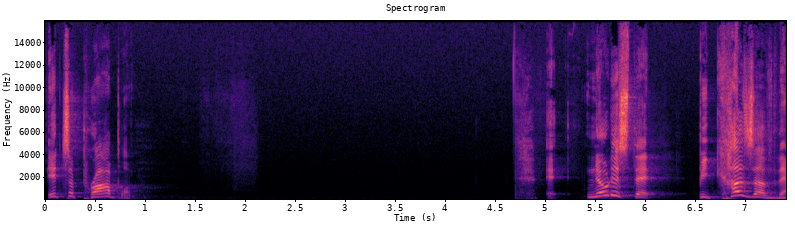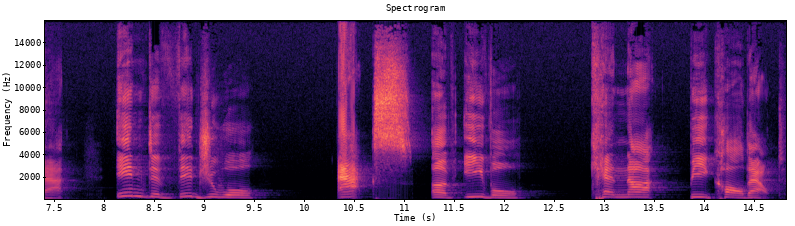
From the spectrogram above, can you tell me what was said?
It's a problem. Eh, notice that because of that, individual acts of evil cannot be called out.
